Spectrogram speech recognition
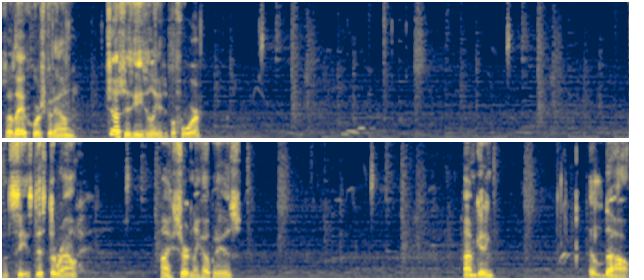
So they of course go down just as easily as before. Let's see, is this the route? I certainly hope it is. I'm getting... Oh,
